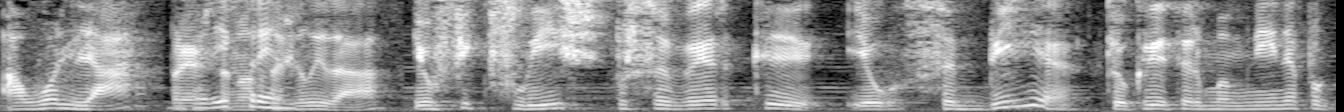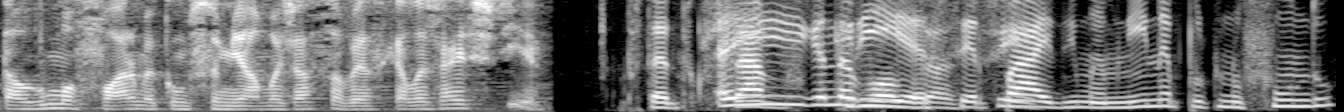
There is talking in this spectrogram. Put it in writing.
ao olhar para É esta nossa realidade, eu fico feliz por saber que eu sabia que eu queria ter uma menina, porque de alguma forma é como se a minha alma já soubesse que ela já existia. Portanto, Gustavo Ei, queria volta, ser sim. pai de uma menina porque, no fundo,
